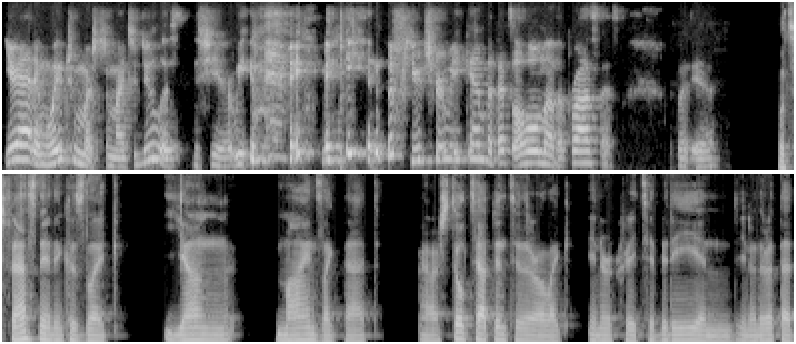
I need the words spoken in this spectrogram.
"You're adding way too much to my to-do list this year. We maybe in the future we can, but that's a whole nother process." But yeah. What's fascinating because like young minds like that are still tapped into their like inner creativity and you know they're at that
